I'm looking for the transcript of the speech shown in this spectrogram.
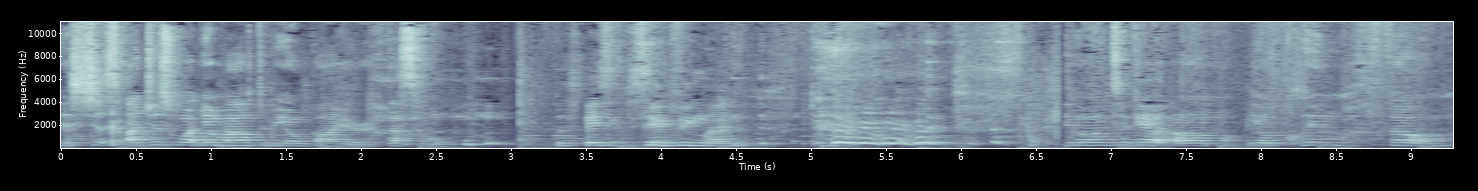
It's just I just want your mouth to be on fire. That's all. That's basically the same thing, man. You're going to get um your cling film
